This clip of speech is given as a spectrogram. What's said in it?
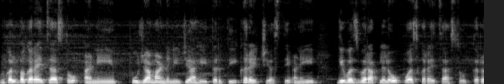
संकल्प करायचा असतो आणि पूजा मांडणी जी आहे तर ती करायची असते आणि दिवसभर आपल्याला उपवास करायचा असतो. तर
